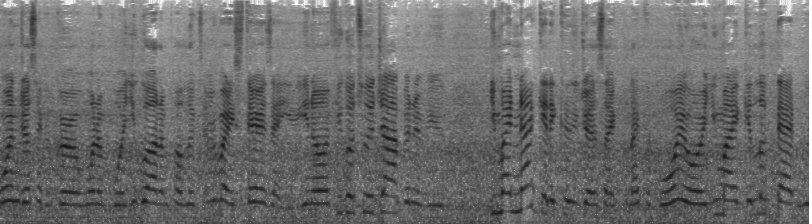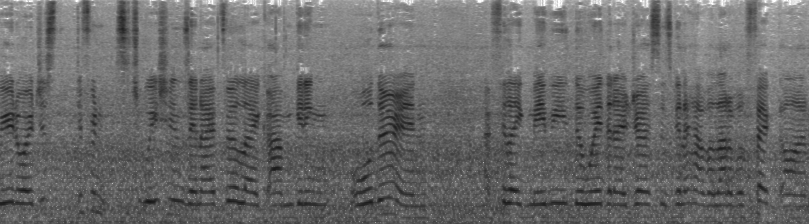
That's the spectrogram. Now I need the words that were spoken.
one dressed like a girl, one a boy, you go out in public, everybody stares at you. You know, if you go to a job interview, you might not get it because you dress like like a boy, or you might get looked at weird, or just different situations. And I feel like I'm getting older and I feel like maybe the way that I dress is gonna have a lot of effect on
